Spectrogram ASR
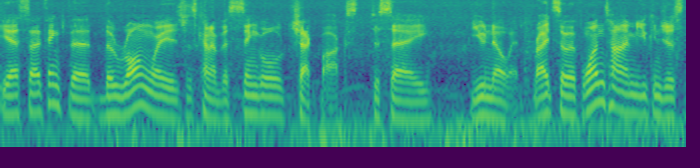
Yes, I think the the wrong way is just kind of a single checkbox to say you know it, right? So if one time you can just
